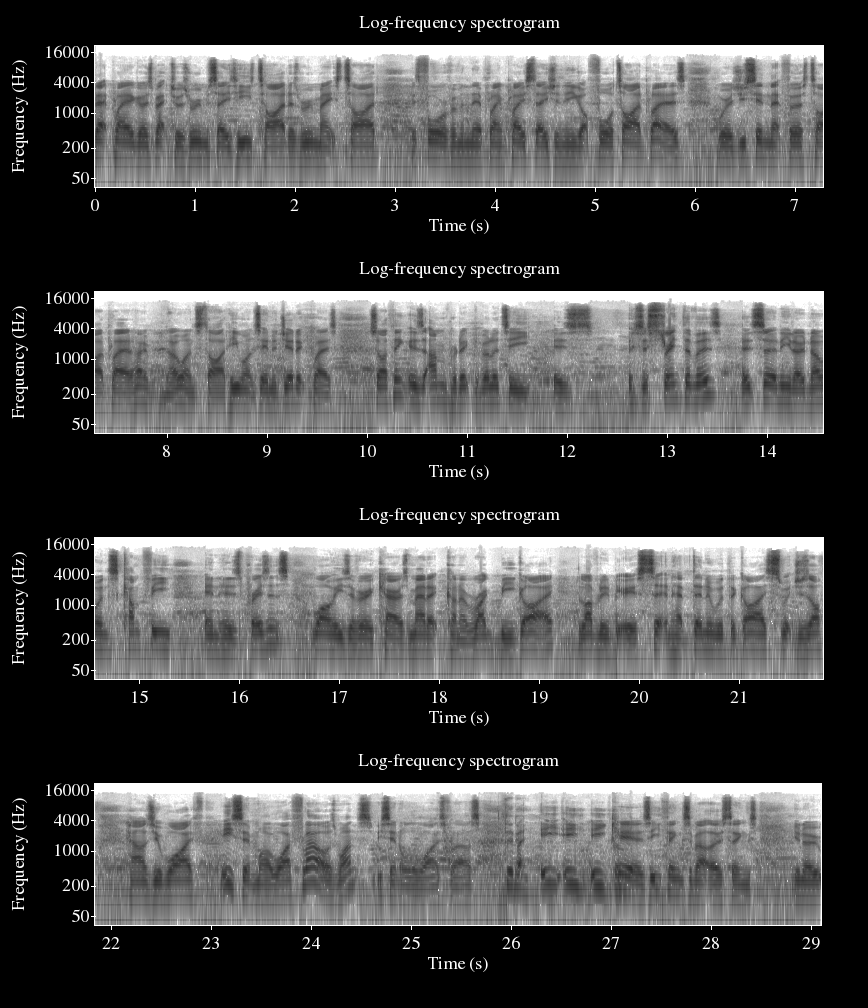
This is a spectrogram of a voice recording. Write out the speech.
that player goes back to his room and says he's tired. His roommate's tired. There's four of them in there playing PlayStation, and you got four tired players. Whereas you send that first tired player home, no one's tired. He wants energetic players. So I think his unpredictability is is a strength of his. It's certainly you know no one's comfy in his presence. While he's a very charismatic kind of rugby guy, lovely to be sit and have dinner with the guy. Switches off. How's your wife? He sent my wife flowers once. He sent all the wives flowers. Did but he, he, he cares. He thinks about those things. You know,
